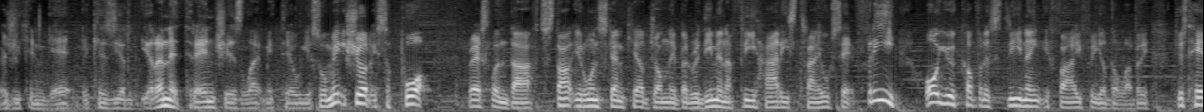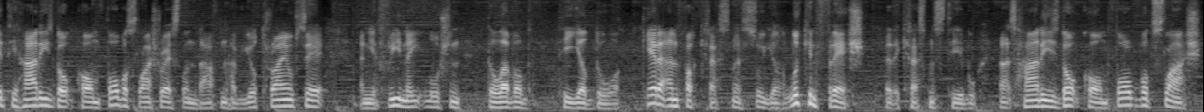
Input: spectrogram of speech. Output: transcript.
as you can get because you're you're in the trenches, let me tell you. So make sure to support Wrestling Daft. Start your own skincare journey by redeeming a free Harry's trial set. Free! All you cover is three ninety five for your delivery. Just head to harrys.com forward slash wrestling daft and have your trial set and your free night lotion delivered to your door. Get it in for Christmas so you're looking fresh at the Christmas table. That's harrys.com forward slash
